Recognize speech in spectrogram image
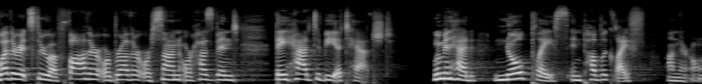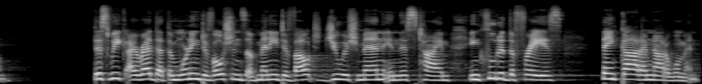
Whether it's through a father or brother or son or husband, they had to be attached. Women had no place in public life on their own. This week, I read that the morning devotions of many devout Jewish men in this time included the phrase, Thank God I'm not a woman.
